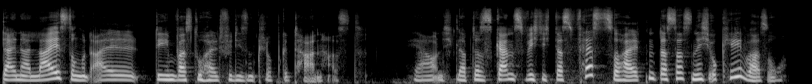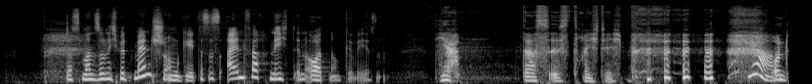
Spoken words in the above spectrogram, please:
deiner Leistung und all dem, was du halt für diesen Club getan hast. Ja, und ich glaube, das ist ganz wichtig, das festzuhalten, dass das nicht okay war so. Dass man so nicht mit Menschen umgeht. Das ist einfach nicht in Ordnung gewesen. Ja, das ist richtig. ja. Und,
